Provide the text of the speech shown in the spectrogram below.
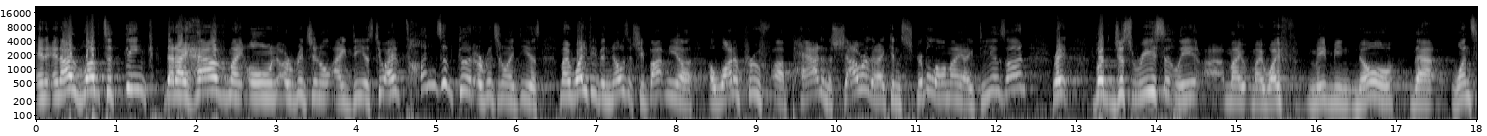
And, and I love to think that I have my own original ideas too. I have tons of good original ideas. My wife even knows it. She bought me a, a waterproof uh, pad in the shower that I can scribble all my ideas on, right? But just recently, uh, my, my wife made me know that once,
